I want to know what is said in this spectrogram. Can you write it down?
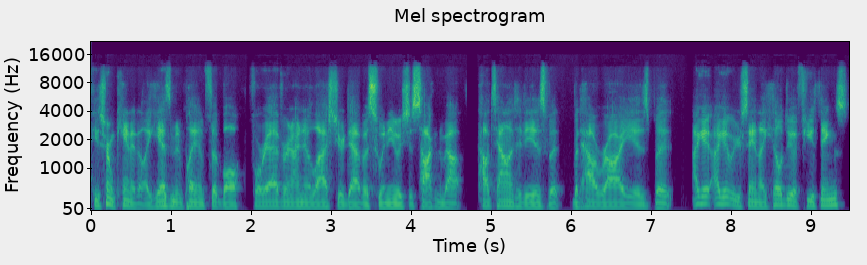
he's from Canada. Like he hasn't been playing football forever. And I know last year Dabo Swinney was just talking about how talented he is, but but how raw he is. But I get I get what you're saying. Like he'll do a few things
